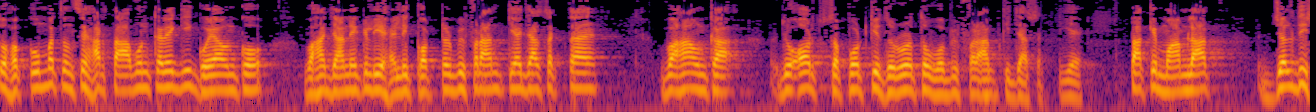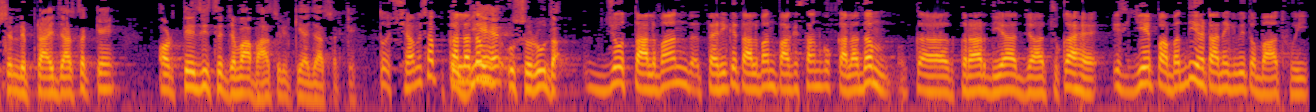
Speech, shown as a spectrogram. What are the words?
तो हुकूमत उनसे हर ताउन करेगी। गोया उनको वहाँ जाने के लिए हेलीकॉप्टर भी फराम किया जा सकता है। वहाँ उनका जो और सपोर्ट की ज़रूरत हो वो भी फराम की जा सकती है ताकि मामला जल्दी से निपटाए जा सकें। और तेज़ी से जवाब हासिल किया जा सके। तो शामी साहब तो कलदम है उस रूदा। जो तालिबान तहरीक तालिबान पाकिस्तान को कलदम करार दिया जा चुका है इस ये पाबंदी हटाने की भी तो बात हुई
